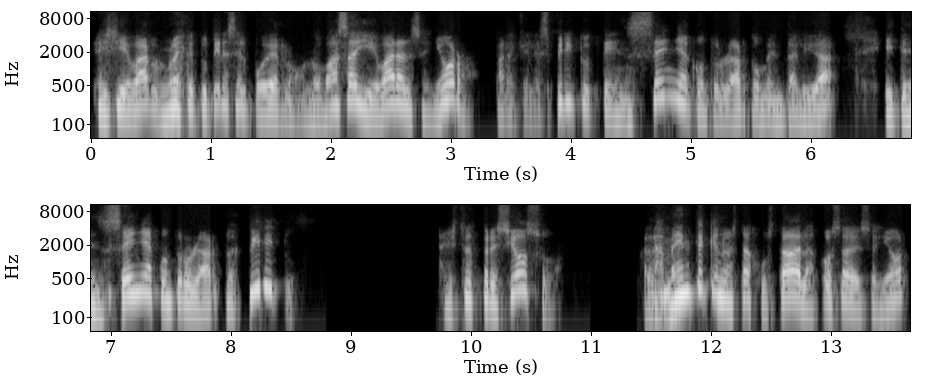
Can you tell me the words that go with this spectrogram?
Es llevarlo, no es que tú tienes el poder, no, lo vas a llevar al Señor para que el espíritu te enseñe a controlar tu mentalidad y te enseñe a controlar tu espíritu. Esto es precioso. La mente que no está ajustada a las cosas del Señor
